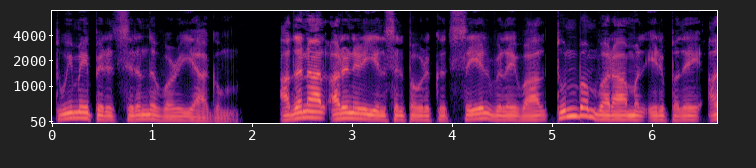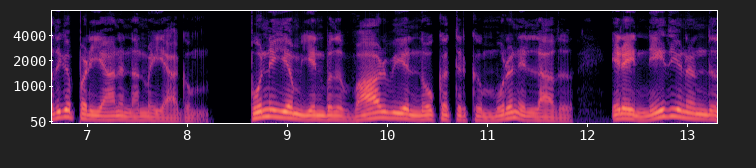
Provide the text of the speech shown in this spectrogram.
தூய்மை பெற சிறந்த வழியாகும். அதனால் அறநெறியில் செல்பவருக்கு செயல் விளைவால் துன்பம் வராமல் இருப்பதே அதிகப்படியான நன்மையாகும். புண்ணியம் என்பது வாழ்வியல் நோக்கத்திற்கு முரண் இல்லாது இறை நீதியுணர்ந்து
